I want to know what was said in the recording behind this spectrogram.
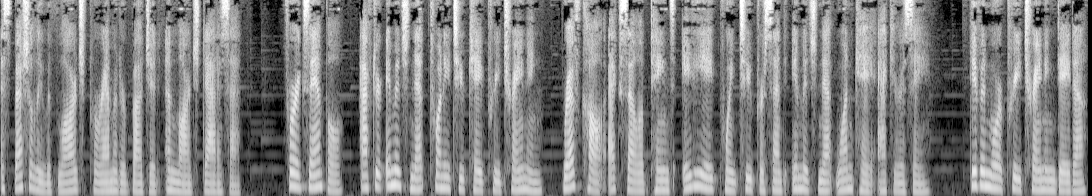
especially with large parameter budget and large dataset. For example, after ImageNet 22K pre training, RevCol XL obtains 88.2% ImageNet 1K accuracy. Given more pre training data,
